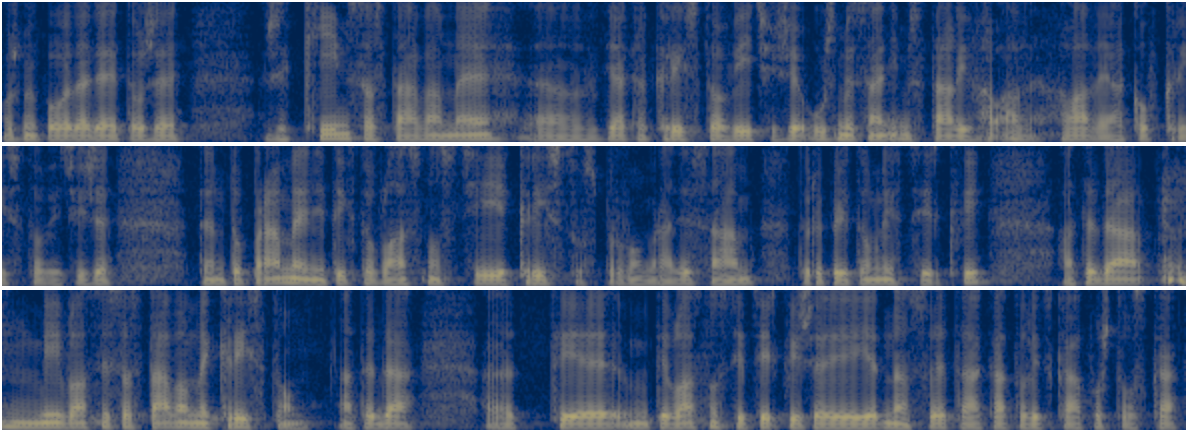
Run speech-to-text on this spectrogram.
môžeme povedať aj to, že že kým sa stávame e, vďaka Kristovi, čiže už sme sa ním stali v hlave, hlave ako v Kristovi. Čiže tento prameň týchto vlastností je Kristus v prvom rade sám, ktorý je prítomný v cirkvi. A teda my vlastne sa stávame Kristom. A teda e, tie, tie vlastnosti cirkvi, že je jedna sveta, katolická, apoštolská,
